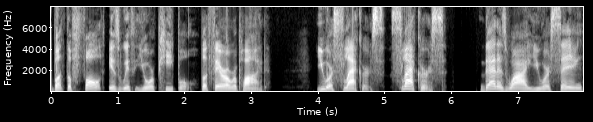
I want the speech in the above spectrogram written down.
but the fault is with your people. But Pharaoh replied, You are slackers, slackers. That is why you are saying,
